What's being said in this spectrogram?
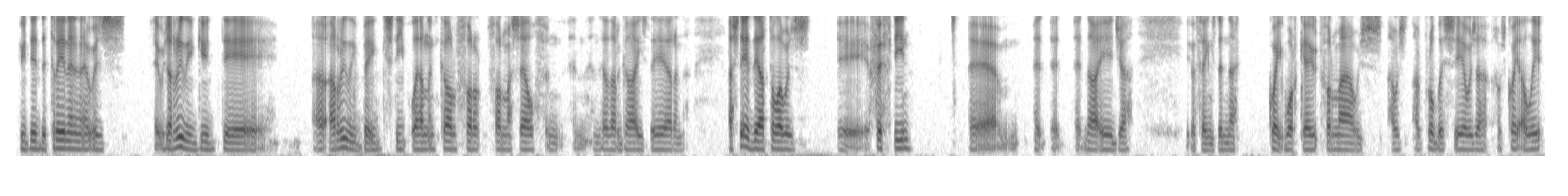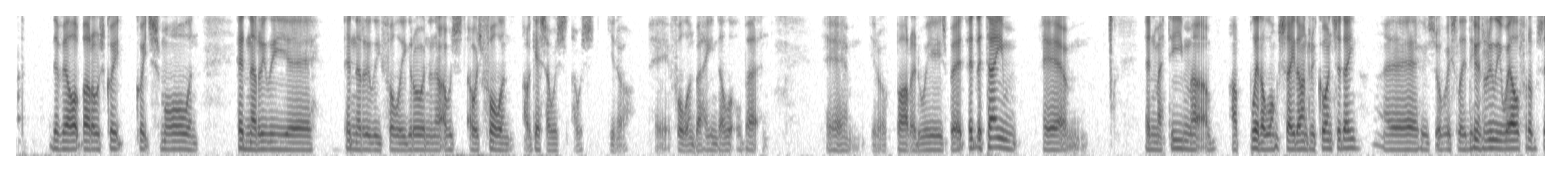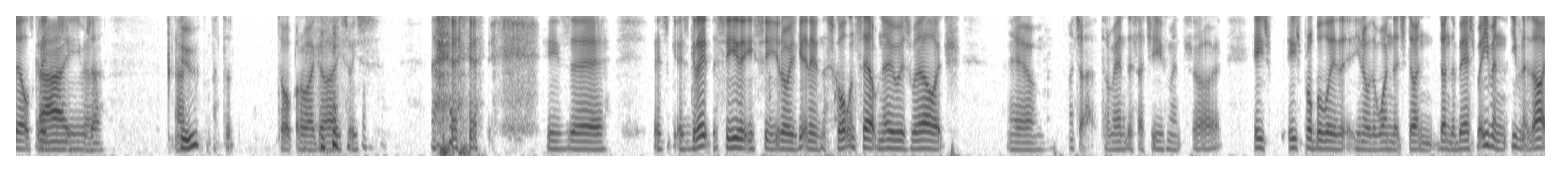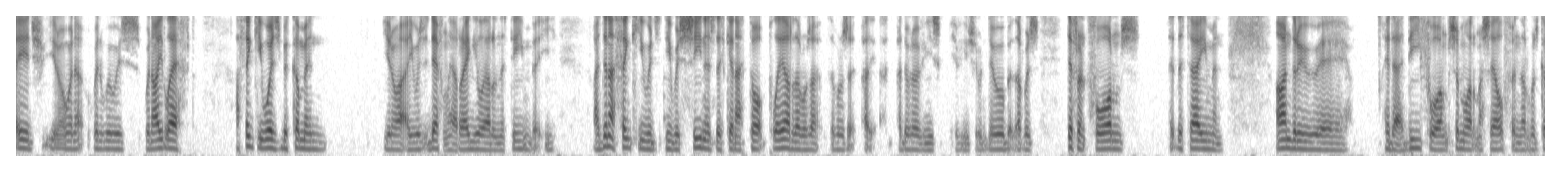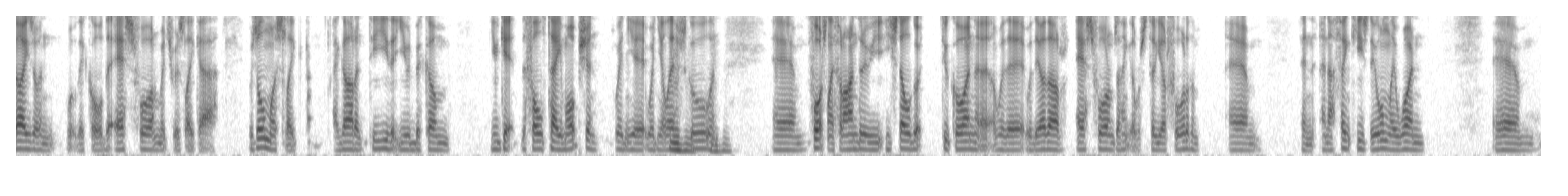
who did the training. It was it was a really good uh, a, really big steep learning curve for, for myself and, and, and, the other guys there. And I stayed there till I was uh, 15. Um, at, at, at, that age, uh, you know, things didn't quite work out for me. I was I was I'd probably say I was a I was quite a late developer. I was quite quite small and hadn't really uh, hadn't really fully grown, and I was I was falling. I guess I was I was you know uh, falling behind a little bit, and um, you know parted ways. But at the time. Um, in my team, I, I, played alongside Andrew Considine, uh, who's obviously doing really well for himself. It's great Aye, to see he was a, a, who a, a top row guy. so he's he's uh, it's, it's great to see that he's you know he's getting in the Scotland setup now as well, which um, that's a tremendous achievement. So he's he's probably the, you know the one that's done done the best. But even even at that age, you know when I, when we was when I left, I think he was becoming, you know, he was definitely a regular in the team, but he. I didn't think he would. He was seen as the kind of top player. There was a. There was a. I, I don't know if you if you should know, but there was different forms at the time, and Andrew uh, had a D form similar to myself, and there was guys on what they called the S form, which was like a was almost like a guarantee that you would become you get the full time option when you when you left mm-hmm, school. And mm-hmm. um, fortunately for Andrew, he, he, still got took on uh, with the with the other S forms. I think there was three or four of them, um, and and I think he's the only one um,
